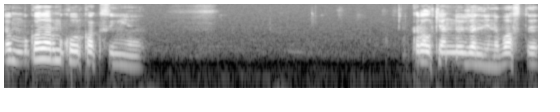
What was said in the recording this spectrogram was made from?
Sen bu kadar mı korkaksın ya? Kral kendi özelliğine bastı.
